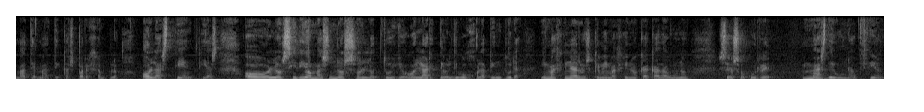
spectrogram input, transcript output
matemáticas, por ejemplo, o las ciencias, o los idiomas no son lo tuyo, o el arte, o el dibujo, la pintura. Imaginaros que me imagino que a cada uno se os ocurre más de una opción.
